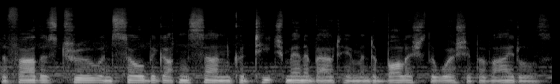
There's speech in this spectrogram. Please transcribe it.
the Father's true and sole begotten Son, could teach men about him and abolish the worship of idols.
